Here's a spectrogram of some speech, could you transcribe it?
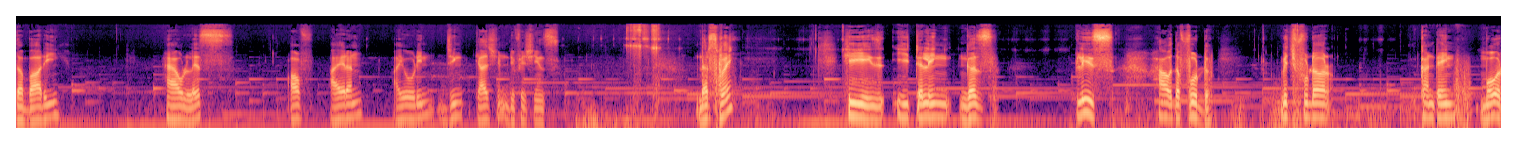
the body have less of iron iodine zinc calcium deficiency that's why he is he telling us please have the food which food are contain more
